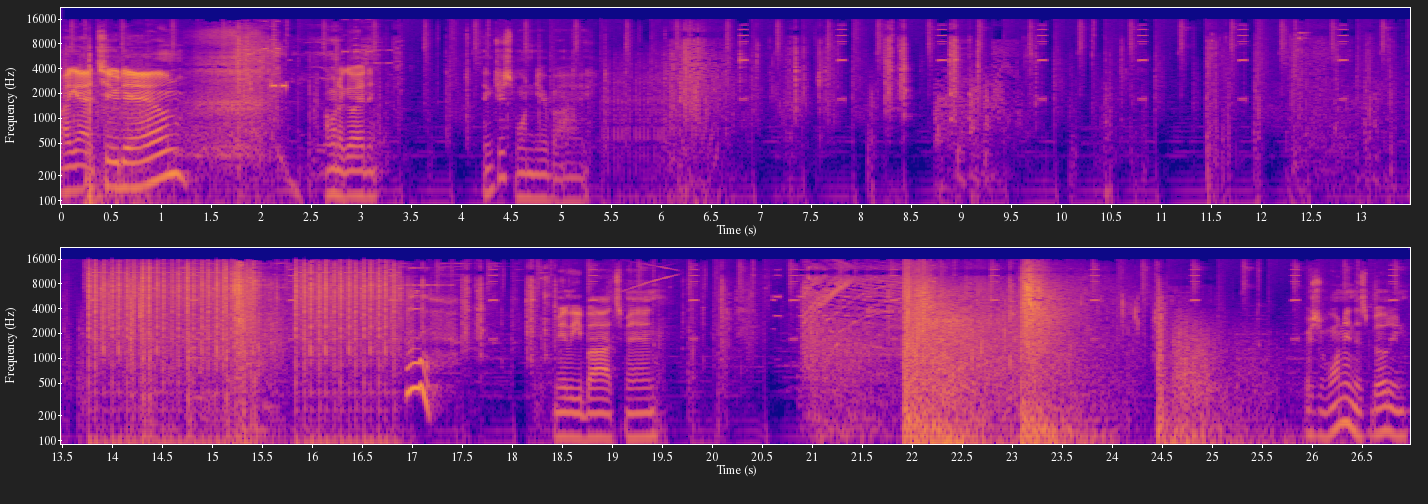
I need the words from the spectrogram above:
I got two down. I'm gonna go ahead and... I think there's one nearby. Whew. Melee bots, man. There's one in this building.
